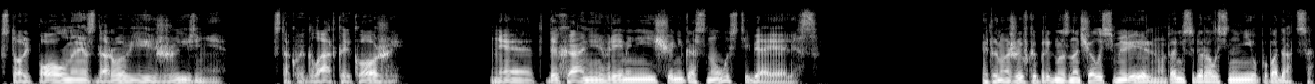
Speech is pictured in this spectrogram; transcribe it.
столь полное здоровье и жизни, с такой гладкой кожей. Нет, дыхание времени еще не коснулось тебя, Элис. Эта наживка предназначалась Мюриэль, но та не собиралась на нее попадаться.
